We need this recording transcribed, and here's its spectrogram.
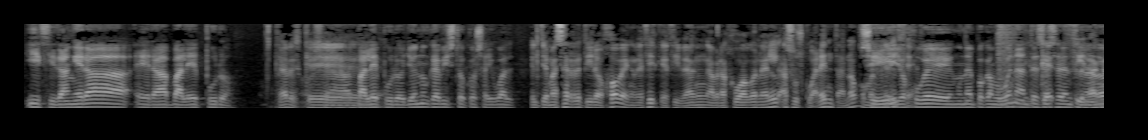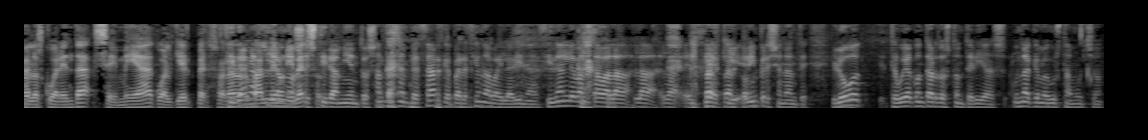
Y Zidane era, era ballet puro. Claro, es que O sea, ballet puro. Yo nunca he visto cosa igual. el tema se retiró joven, es decir, que Zidane habrá jugado con él a sus 40, ¿no? Como sí, yo jugué en una época muy buena antes Que de ser Zidane entrenador. a los 40 se mea a cualquier persona Zidane normal hacía del unos universo. estiramientos antes de empezar que parecía una bailarina. Zidane levantaba la- la- la- el pie aquí, era impresionante. Y luego te voy a contar dos tonterías. Una que me gusta mucho.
